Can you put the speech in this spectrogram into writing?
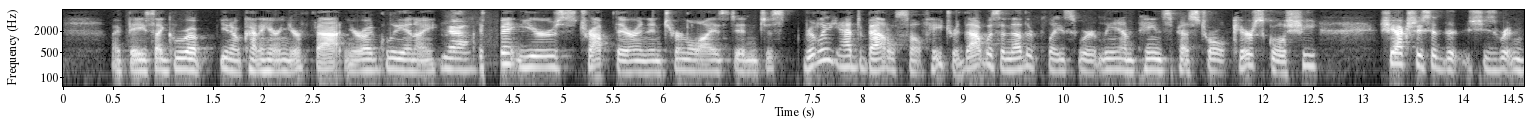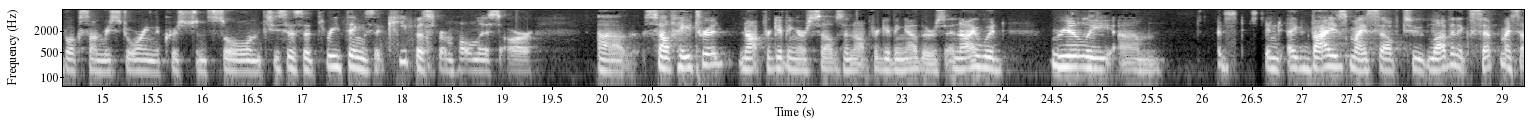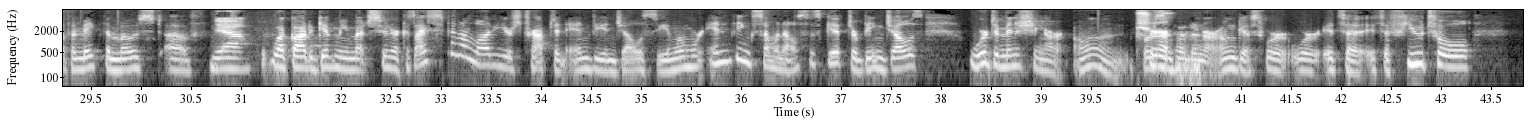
my face. I grew up, you know, kind of hearing you're fat and you're ugly. And I, yeah. I spent years trapped there and internalized it and just really had to battle self hatred. That was another place where Leanne Payne's pastoral care school, she, she actually said that she's written books on restoring the Christian soul. And she says that three things that keep us from wholeness are uh, self hatred, not forgiving ourselves, and not forgiving others. And I would really um, advise myself to love and accept myself and make the most of yeah what God had given me much sooner. Because I spent a lot of years trapped in envy and jealousy. And when we're envying someone else's gift or being jealous, we're diminishing our own personhood sure. and our own gifts. We're we're it's a it's a futile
